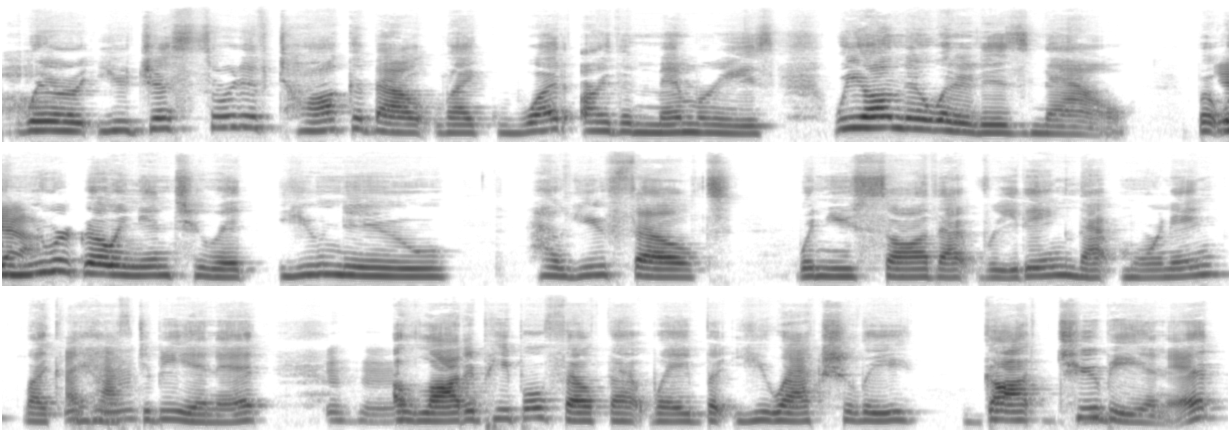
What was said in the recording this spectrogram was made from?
Oh, where you just sort of talk about like what are the memories we all know what it is now but Yeah. when you were going into it you knew how you felt when you saw that reading that morning like i have Mhm. to be in it Mhm. a lot of people felt that way but you actually got to be in it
